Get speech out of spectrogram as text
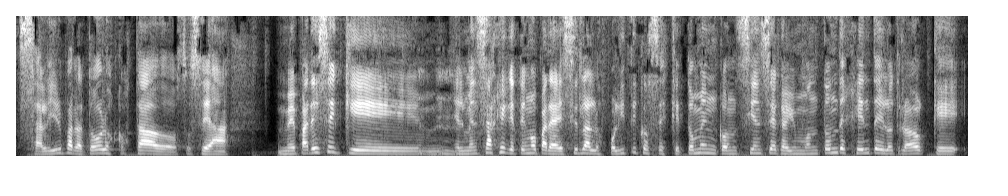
salir para todos los costados. O sea, me parece que mm, el mensaje que tengo para decirle a los políticos es que tomen conciencia que hay un montón de gente del otro lado que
